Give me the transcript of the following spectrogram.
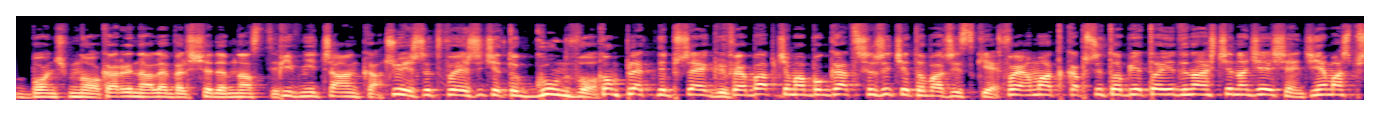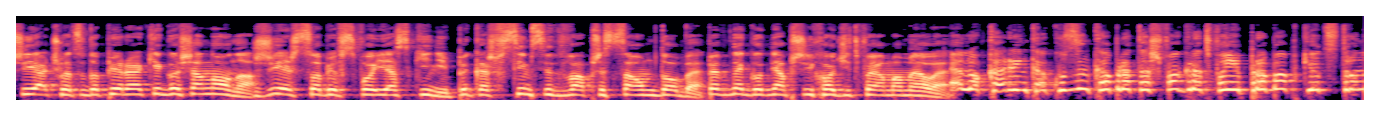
Bądź mno, Karyna level 17, piwniczanka. Czujesz, że twoje życie to gunwo, kompletny przegryw. Twoja babcia ma bogatsze życie towarzyskie. Twoja matka przy tobie to 11 na 10. Nie masz przyjaciół, co dopiero jakiegoś Anona. Żyjesz sobie w swojej jaskini, pykasz w Simsy 2 przez całą dobę. Pewnego dnia przychodzi twoja mamełę. Elo, Karynka, kuzynka brata szwagra twojej prababki od strony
